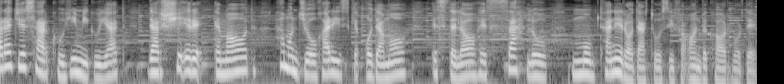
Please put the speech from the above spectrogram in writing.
فرج سرکوهی می‌گوید در شعر اماد همان جوهری است که قدما اصطلاح سهل و ممتنع را در توصیف آن به کار برده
